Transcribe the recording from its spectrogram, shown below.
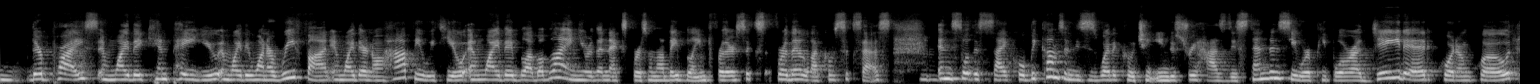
their price and why they can't pay you and why they want a refund and why they're not happy with you and why they blah blah blah and you're the next person that they blame for their for their lack of success mm-hmm. and so the cycle becomes and this is why the coaching industry has this tendency where people are jaded quote unquote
